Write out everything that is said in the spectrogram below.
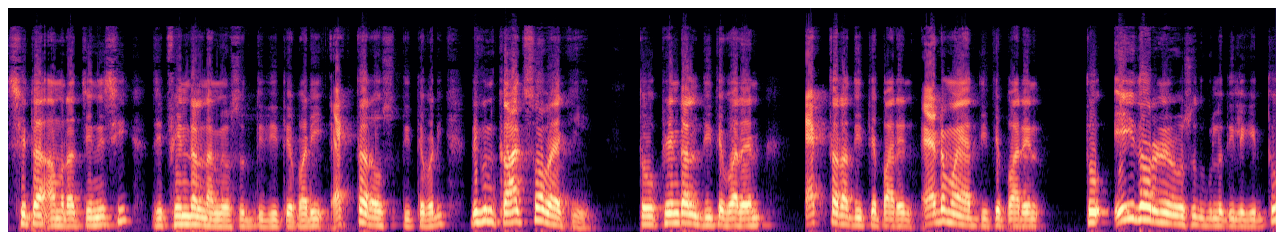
সেটা আমরা জেনেছি যে ফেন্ডাল নামে ওষুধ দিতে পারি, একতারা ওষুধ দিতে পারি। দেখুন, কাজ সব একই। তো ফেন্ডাল দিতে পারেন, একতারা দিতে পারেন, অ্যাডমায়ার দিতে পারেন। তো এই ধরনের ওষুধগুলো দিলে কিন্তু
